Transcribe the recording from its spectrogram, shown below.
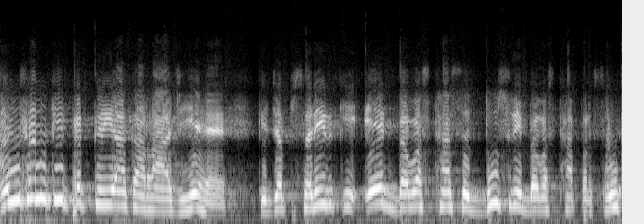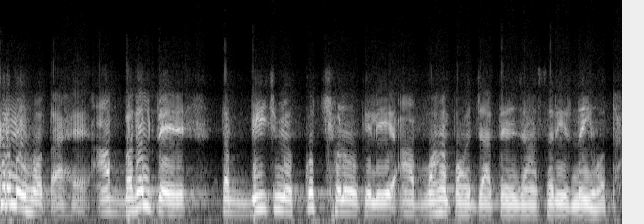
अनशन की प्रक्रिया का राज यह है कि जब शरीर की एक व्यवस्था से दूसरी व्यवस्था पर संक्रमण होता है, आप बदलते हैं, तब बीच में कुछ क्षणों के लिए आप वहाँ पहुँच जाते हैं जहाँ शरीर नहीं होता।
